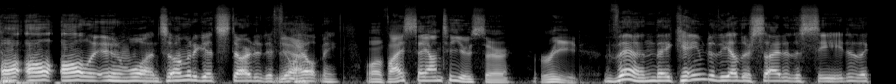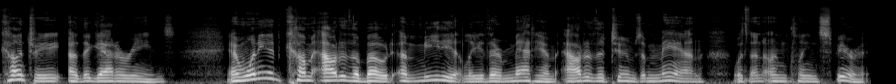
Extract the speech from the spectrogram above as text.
All, all, all in one. So I'm going to get started if you'll help me. Well, if I say unto you, sir, read. Then they came to the other side of the sea, to the country of the Gadarenes. And when he had come out of the boat, immediately there met him out of the tombs a man with an unclean spirit,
